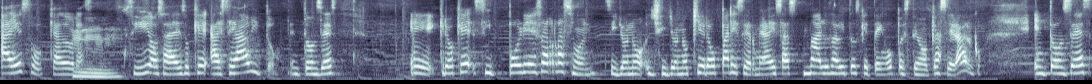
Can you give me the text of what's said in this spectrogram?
a eso que adoras, Mm. ¿sí? O sea, a eso que, a ese hábito. Entonces, eh, creo que si por esa razón, si yo, no, si yo no quiero parecerme a esos malos hábitos que tengo, pues tengo que hacer algo. Entonces,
